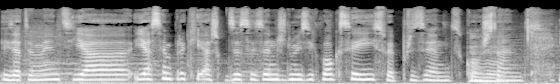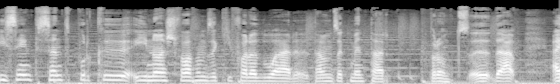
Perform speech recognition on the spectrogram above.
Exatamente, e há, e há sempre aqui, acho que 16 anos de Music Box é isso, é presente, uhum. constante. Uhum. Isso é interessante porque, e nós falávamos aqui fora do ar, estávamos a comentar, pronto, uh, há,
